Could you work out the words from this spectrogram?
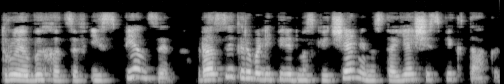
Трое выходцев из Пензы разыгрывали перед москвичами настоящий спектакль.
